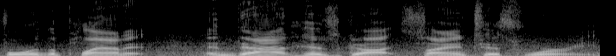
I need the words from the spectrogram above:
for the planet, and that has got scientists worried.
